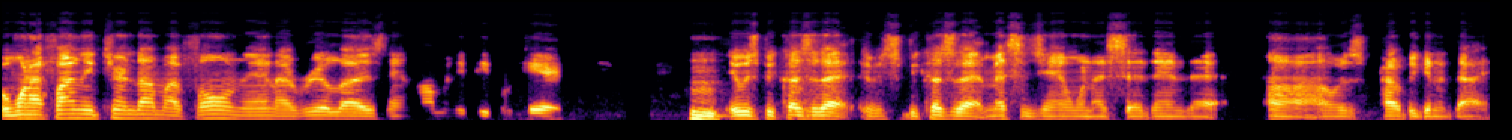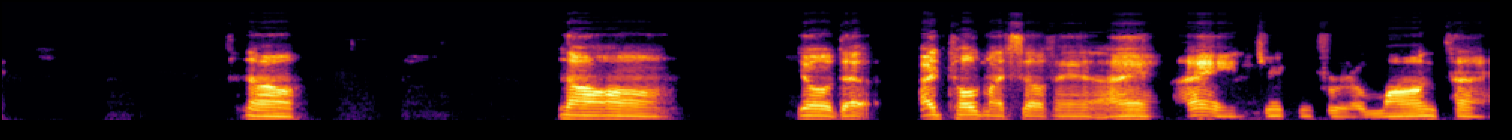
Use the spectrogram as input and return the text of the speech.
But when I finally turned on my phone, man, I realized man, how many people cared. Hmm. It was because of that. It was because of that message, and when I said then that uh, I was probably gonna die. No, no, um, yo, that I told myself, man, I I ain't drinking for a long time,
